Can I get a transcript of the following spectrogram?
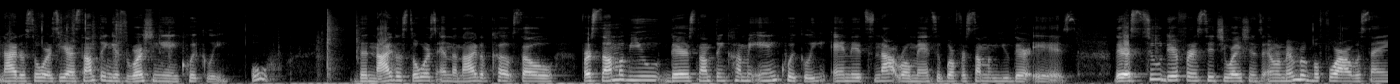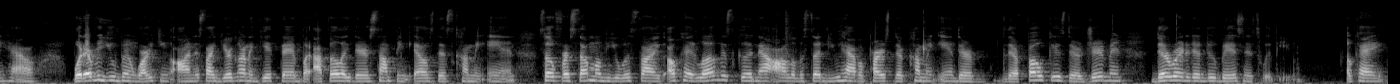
Knight of Swords. Yeah, something is rushing in quickly. Ooh, the Knight of Swords and the Knight of Cups. So for some of you, there's something coming in quickly and it's not romantic, but for some of you, there is. There's two different situations. And remember before I was saying how whatever you've been working on, it's like you're going to get that, but I feel like there's something else that's coming in. So for some of you, it's like, okay, love is good now. All of a sudden you have a person, they're coming in, they're, they're focused, they're driven, they're ready to do business with you. Okay.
